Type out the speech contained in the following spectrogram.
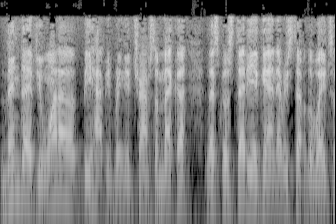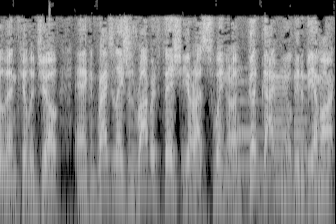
Linda, if you want to be happy, bring your charms to Mecca. Let's go steady again every step of the way till then, Killer Joe. And congratulations, Robert Fish. You're a swinger, a good guy from your leader BMR.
